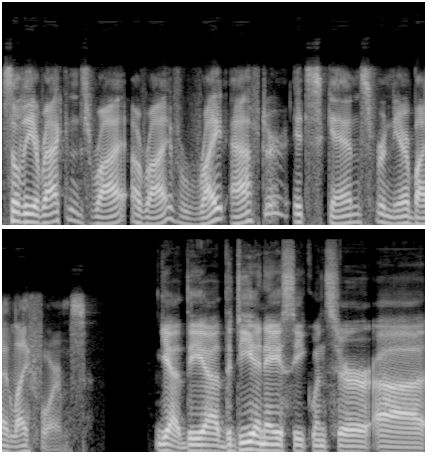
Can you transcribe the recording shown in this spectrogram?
so the arachnids ri- arrive right after it scans for nearby life forms. Yeah, the uh, the DNA sequencer uh,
